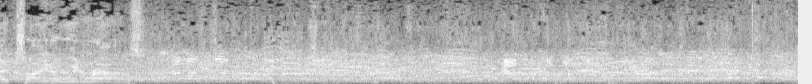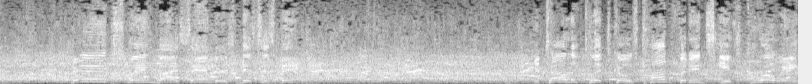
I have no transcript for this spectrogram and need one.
at trying to win rounds. Big swing by Sanders, misses big. Vitaly Klitschko's confidence is growing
